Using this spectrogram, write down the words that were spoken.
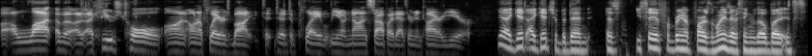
a lot of a, a, huge toll on, on a player's body to, to, to play, you know, nonstop like that through an entire year. Yeah, I get, I get you, but then as you say for bringing up as far as the money and everything, though, but it's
